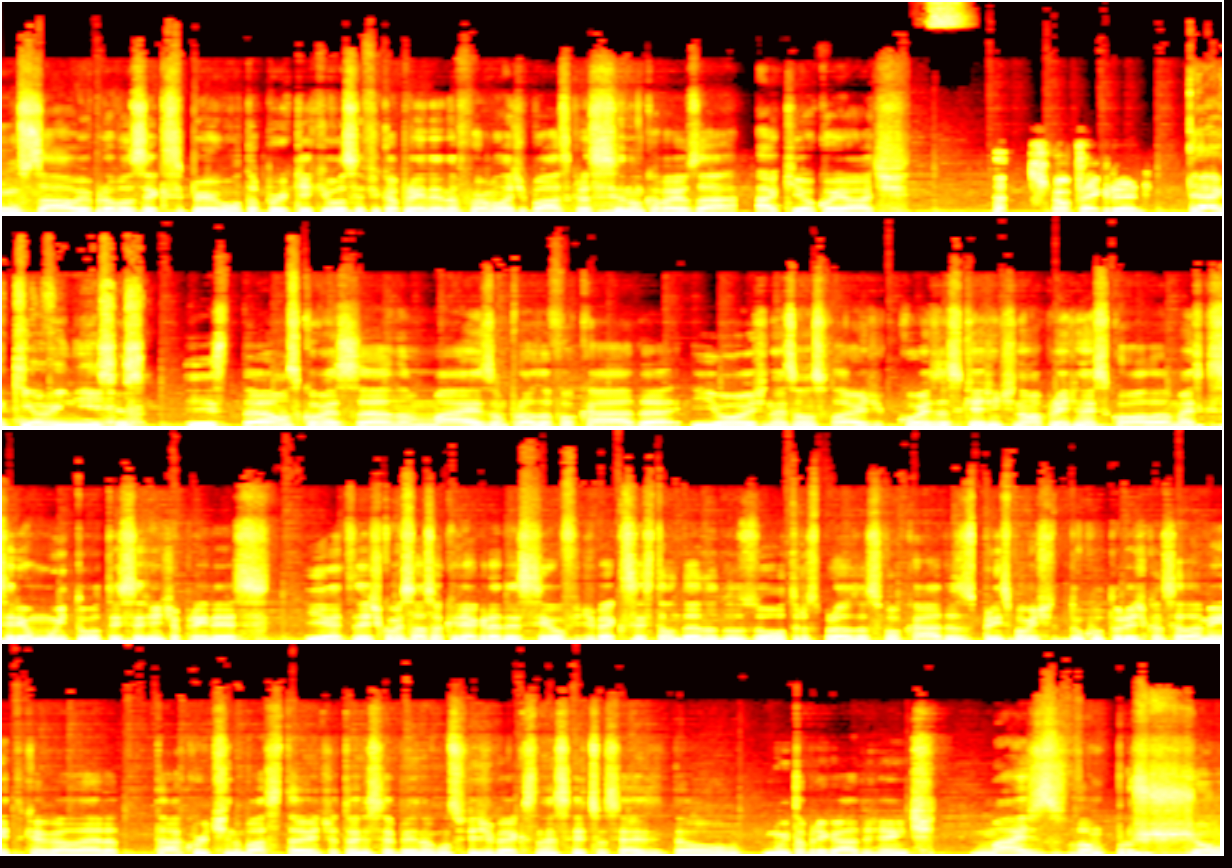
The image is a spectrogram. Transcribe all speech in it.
Um salve pra você que se pergunta por que, que você fica aprendendo a fórmula de Bhaskara se você nunca vai usar. Aqui é o Coyote. Aqui é o pé grande. Aqui é o Vinícius. Estamos começando mais um Prosa Focada e hoje nós vamos falar de coisas que a gente não aprende na escola, mas que seriam muito úteis se a gente aprendesse. E antes de começar, só queria agradecer o feedback que vocês estão dando dos outros Prosas Focadas, principalmente do Cultura de Cancelamento, que a galera tá curtindo bastante. Eu tô recebendo alguns feedbacks nas redes sociais, então muito obrigado, gente. Mas vamos pro show!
